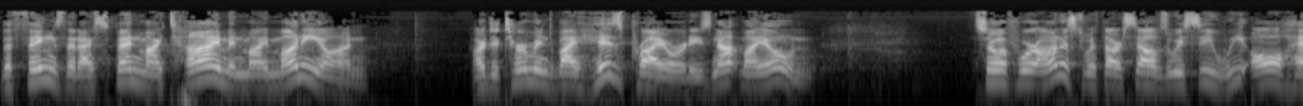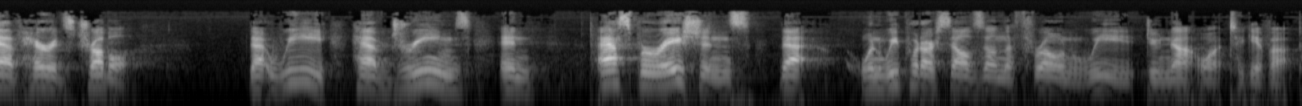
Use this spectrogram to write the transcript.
The things that I spend my time and my money on are determined by His priorities, not my own. So if we're honest with ourselves, we see we all have Herod's trouble. That we have dreams and aspirations that when we put ourselves on the throne, we do not want to give up.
